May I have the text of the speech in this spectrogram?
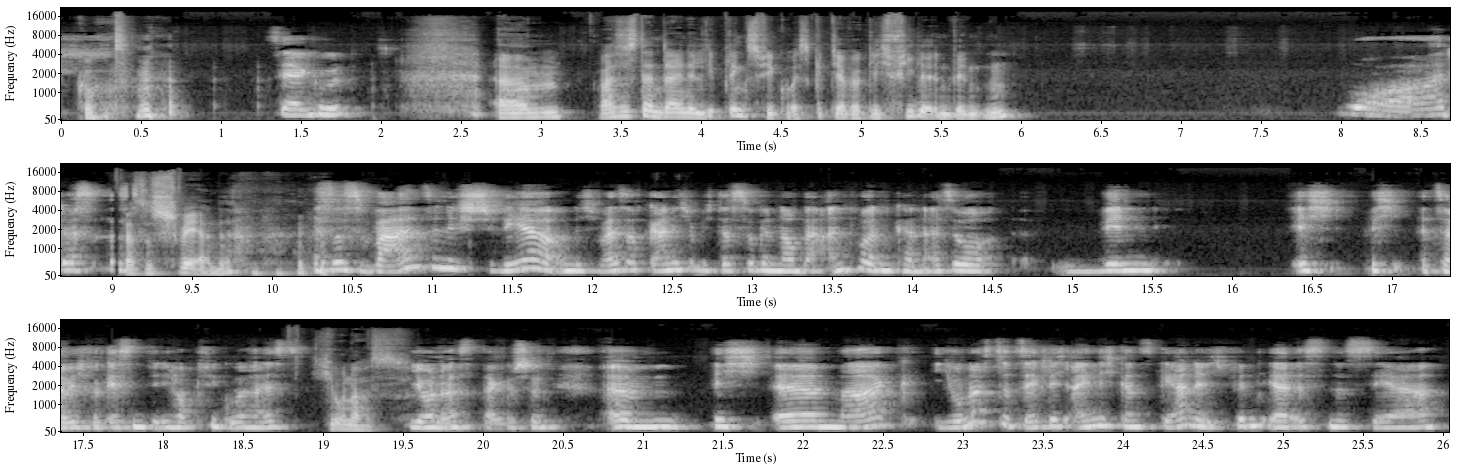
guckt. Sehr gut. Ähm, was ist denn deine Lieblingsfigur? Es gibt ja wirklich viele in Winden. Boah, das ist, das ist schwer, ne? Es ist wahnsinnig schwer und ich weiß auch gar nicht, ob ich das so genau beantworten kann. Also, wenn ich, ich, jetzt habe ich vergessen, wie die Hauptfigur heißt. Jonas. Jonas, Dankeschön. Ähm, ich äh, mag Jonas tatsächlich eigentlich ganz gerne. Ich finde, er ist eine sehr,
